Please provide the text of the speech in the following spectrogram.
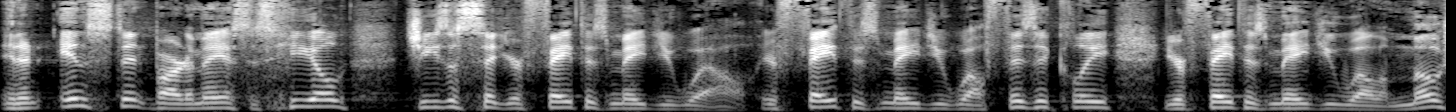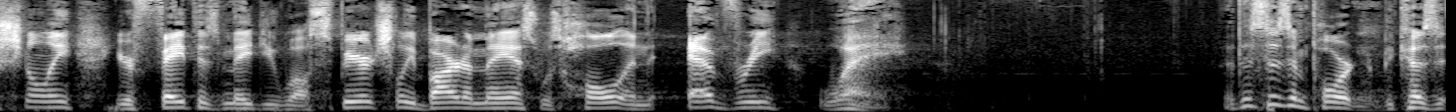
In an instant, Bartimaeus is healed. Jesus said, Your faith has made you well. Your faith has made you well physically. Your faith has made you well emotionally. Your faith has made you well spiritually. Bartimaeus was whole in every way. Now, this is important because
